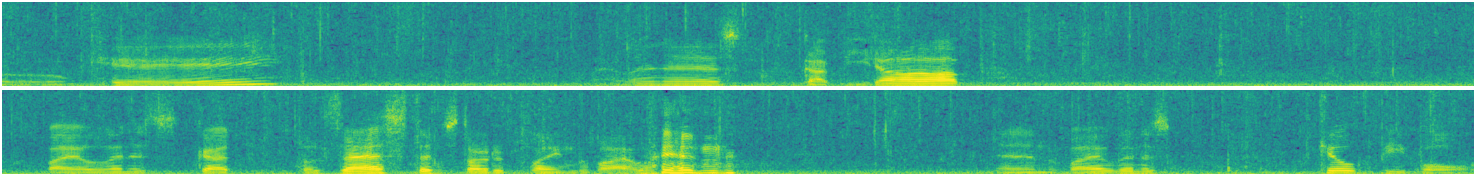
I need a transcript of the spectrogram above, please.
Okay. Violinist got beat up. Violinist got possessed and started playing the violin. and the violinist killed people.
